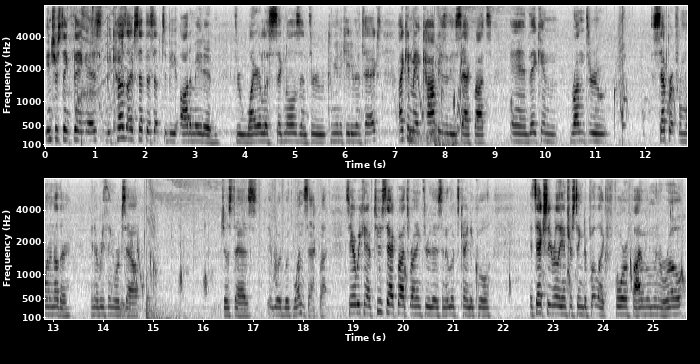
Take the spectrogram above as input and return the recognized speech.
interesting thing is, because I've set this up to be automated through wireless signals and through communicative tags, I can make copies of these Sackbots and they can run through separate from one another and everything works out just as it would with one Sackbot. So here we can have two Sackbots running through this and it looks kind of cool. It's actually really interesting to put like four or five of them in a row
